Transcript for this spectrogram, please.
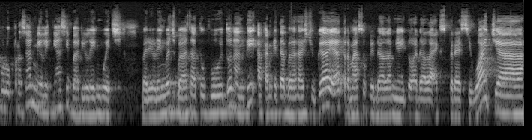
60% miliknya si body language. Body language bahasa tubuh itu nanti akan kita bahas juga ya, termasuk di dalamnya itu adalah ekspresi wajah,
